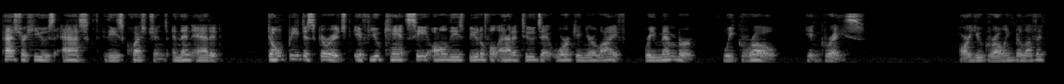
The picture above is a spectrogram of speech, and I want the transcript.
Pastor Hughes asked these questions and then added, don't be discouraged if you can't see all these beautiful attitudes at work in your life. Remember, we grow in grace. Are you growing, beloved?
